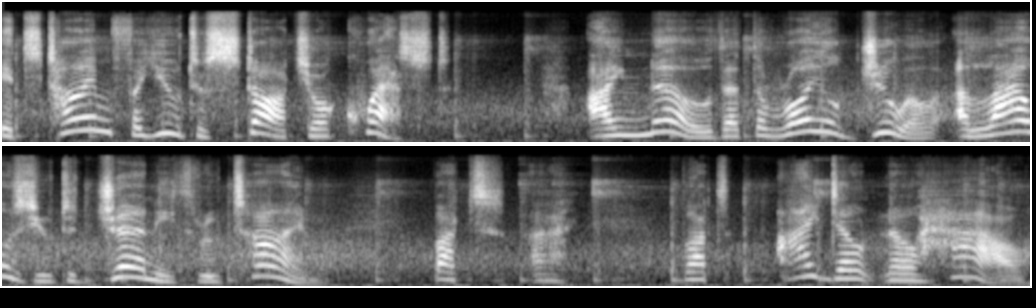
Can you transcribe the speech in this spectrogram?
It's time for you to start your quest. I know that the Royal Jewel allows you to journey through time, but, uh, but I don't know how.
